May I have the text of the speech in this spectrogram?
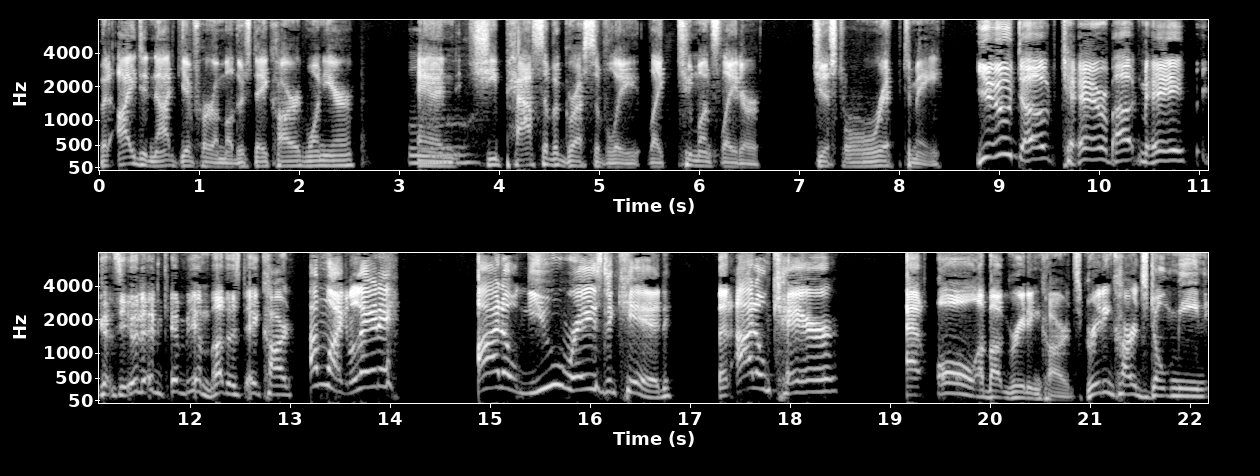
but I did not give her a Mother's Day card one year. And she passive aggressively, like two months later, just ripped me. You don't care about me because you didn't give me a Mother's Day card. I'm like, lady, I don't, you raised a kid that I don't care at all about greeting cards. Greeting cards don't mean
